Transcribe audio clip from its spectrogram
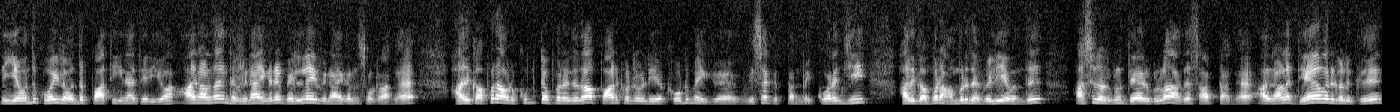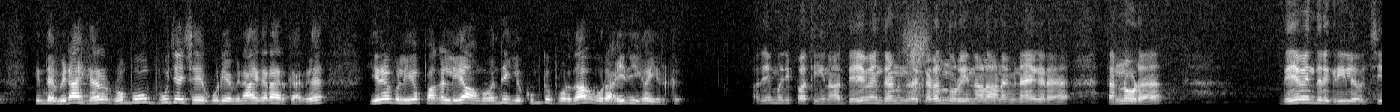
நீங்கள் வந்து கோயிலை வந்து பார்த்தீங்கன்னா தெரியும். அதனால தான் இந்த விநாயகரை வெள்ளை விநாயகர்னு சொல்கிறாங்க அதுக்கப்புறம் அவர் கும்பிட்ட பிறகு தான் பார்க்கடவுடைய கொடுமை விஷத்தன்மை குறைஞ்சி அதுக்கப்புறம் அமிர்தம் வெளியே வந்து அசுரர்களும் தேவர்களும் அதை சாப்பிட்டாங்க. அதனால் தேவர்களுக்கு இந்த விநாயகர் ரொம்பவும் பூஜை செய்யக்கூடிய விநாயகராக இருக்கார். இரவுலேயோ பகல்லையோ அவங்க வந்து இங்கே கும்பிட்டு போகிறதா ஒரு ஐதீகம் இருக்குது அதே மாதிரி பார்த்தீங்கன்னா தேவேந்திரன் இந்த கடல் நுரையினால் ஆன விநாயகரை தன்னோட தேவேந்திரகிரியில் வச்சு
